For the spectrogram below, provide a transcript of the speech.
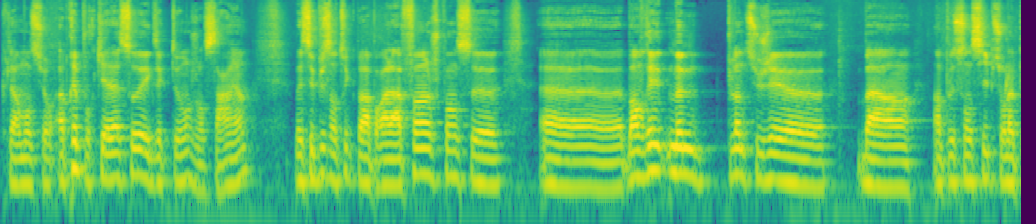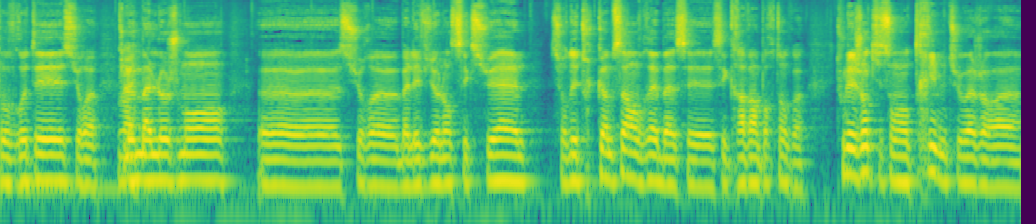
clairement sûr. Après, pour quel assaut exactement, j'en sais rien. Mais c'est plus un truc par rapport à la fin, je pense. euh, euh, bah en vrai, même plein de sujets. euh, bah, un, un peu sensibles sur la pauvreté, sur euh, Ouais. le mal logement, euh, sur euh, bah, les violences sexuelles, sur des trucs comme ça, en vrai, bah, c'est c'est grave important, quoi. Tous les gens qui sont en trim, tu vois, genre, euh,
